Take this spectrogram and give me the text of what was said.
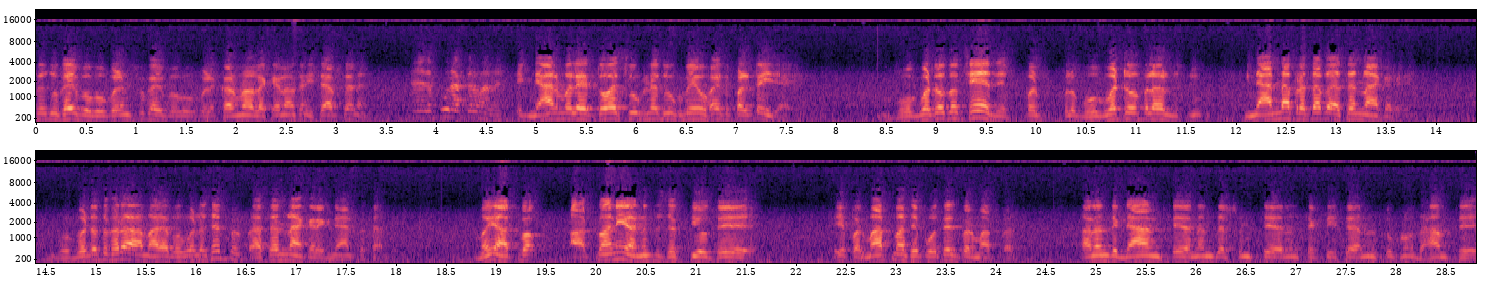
તો દુઃખાઈ ભોગવું પડે કઈ ભોગવવું પડે? કર્મ લખેલા છે હિસાબ છે ને. પૂરા કરવાના. એ જ્ઞાન મળે તો જ સુખ ને દુઃખ બે હોય તો પલટાઈ જાય. ભોગવટો તો છે જ પણ પેલો ભોગવટો પેલા જ્ઞાનના પ્રતાપે અસર ના કરે. ભોગવટો તો ખરા મારા ભોગવટો છે પણ અસર ના કરે જ્ઞાન પ્રતાપે. મય આત્મા આત્માની અનંત શક્તિઓ છે. એ પરમાત્મા છે પોતે જ પરમાત્મા છે. અનંત જ્ઞાન છે અનંત દર્શન છે અનંત શક્તિ છે અનંત સુખનું ધામ છે.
